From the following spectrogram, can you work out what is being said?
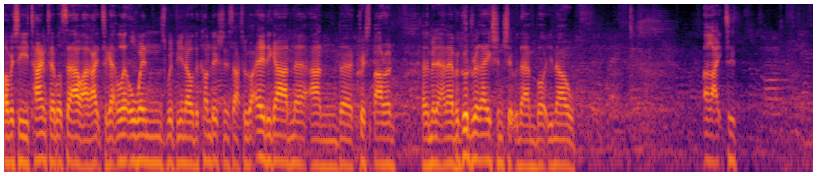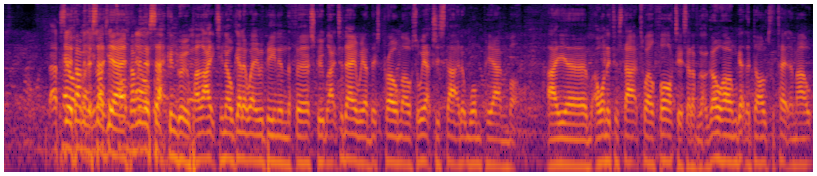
obviously your timetable set out. I like to get little wins with you know the conditioning staff. So we've got Adi Gardner and uh, Chris Barron at the minute, and I have a good relationship with them. But you know, I like to so if I'm in the sec- yeah, if I'm in the second group, I like to you know get away with being in the first group. Like today, we had this promo, so we actually started at 1 p.m. But I um, I wanted to start at 12:40. I said I've got to go home, get the dogs, we'll take them out.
